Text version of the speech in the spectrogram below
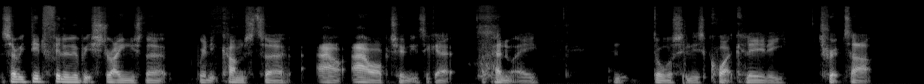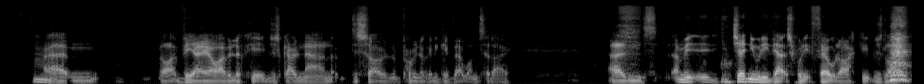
so it did feel a little bit strange that when it comes to our, our opportunity to get a penalty, and Dawson is quite clearly tripped up. Hmm. Um, like VAR have a look at it and just go, nah, no, decide I'm probably not going to give that one today. And I mean, it, genuinely, that's what it felt like. It was like,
